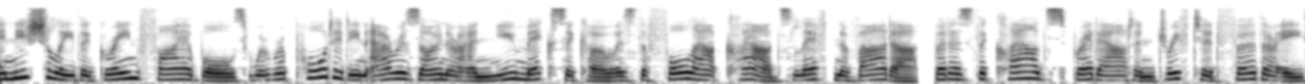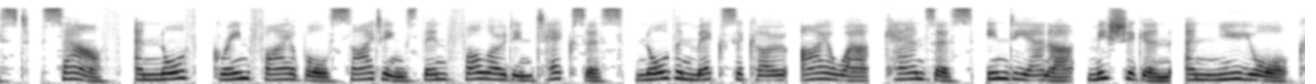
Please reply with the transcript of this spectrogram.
Initially the green fireballs were reported in Arizona and New Mexico as the fallout clouds left Nevada, but as the clouds spread out and drifted further east, south, and north, green fireball sightings then followed in Texas, northern Mexico, Iowa, Kansas, Indiana, Michigan, and New York.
